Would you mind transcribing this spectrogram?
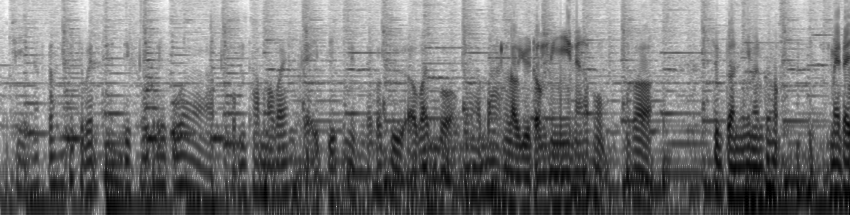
โอเคครับตรงนี้ก็จะเป็นแท่นที่เขาเรียกว่า ผมทำเอาไว้ตั้งแต่ปีหนึ่งแล้วก็คือเอาไว้บอกว่าบ้านเราอยู่ตรงนี้นะครับ ผมก็ซึ่งตอนนี้มันก็ไม่ได้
